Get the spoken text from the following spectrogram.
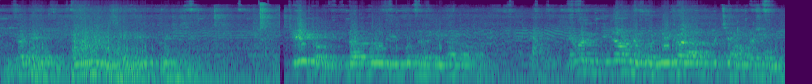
ఎందుకంటే కళ్ళు తీసేయండి దయచేసి స్టేట్లో ఉంది నడుము తీర్పు నిలబెట్టాలో లేకపోతే ఇలా ఉన్నప్పుడు నీగా వచ్చే అవకాశం ఉంది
